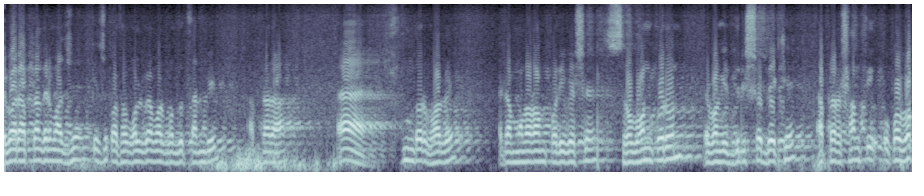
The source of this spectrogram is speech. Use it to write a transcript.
এবার আপনাদের মাঝে কিছু কথা বলবে আমার বন্ধু তানবীর আপনারা হ্যাঁ সুন্দরভাবে এটা মনোরম পরিবেশে শ্রবণ করুন এবং এই দৃশ্য দেখে আপনারা শান্তি উপভোগ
